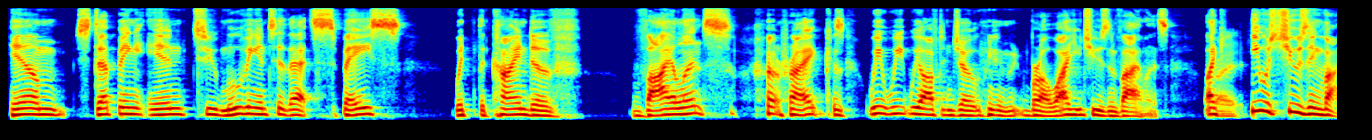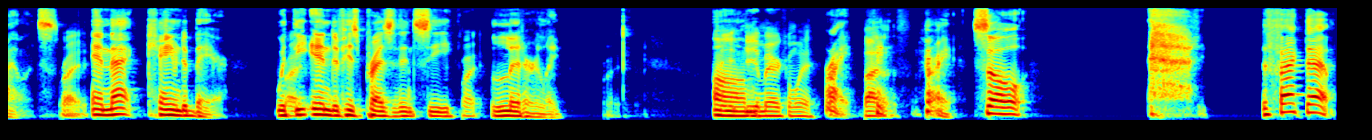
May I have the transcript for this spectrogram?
him stepping into moving into that space with the kind of violence, right? Because we, we we often joke, bro, why are you choosing violence? Like Right. he was choosing violence. Right. And that came to bear with Right. the end of his presidency, Right. literally. Right. The- Um, the American way. right. Violence. Right. So the fact that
